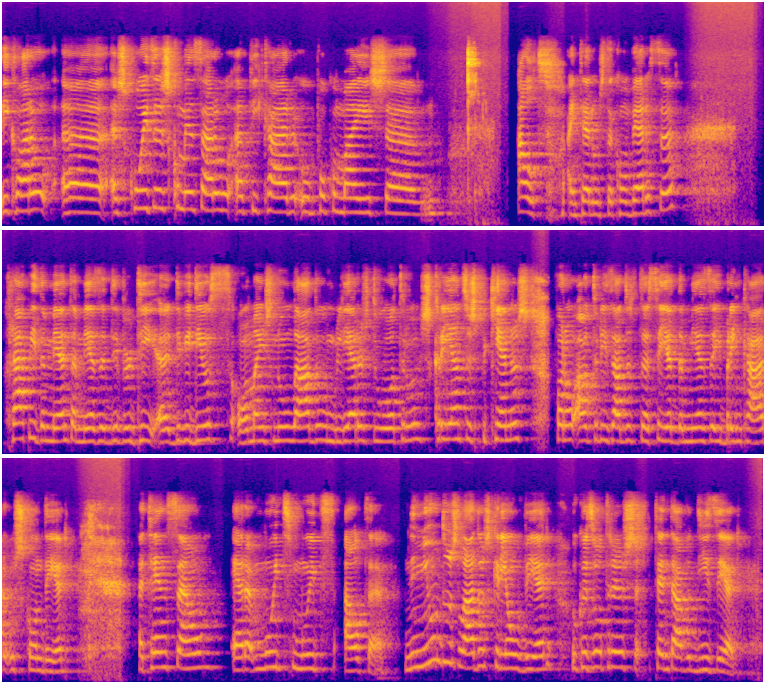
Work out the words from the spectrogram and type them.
E claro, uh, as coisas começaram a ficar um pouco mais uh, alto em termos da conversa. Rapidamente a mesa uh, dividiu-se, homens num lado, mulheres do outro. As crianças pequenas foram autorizadas a sair da mesa e brincar ou esconder. A tensão era muito, muito alta. Nenhum dos lados queriam ver o que as outras tentavam dizer.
